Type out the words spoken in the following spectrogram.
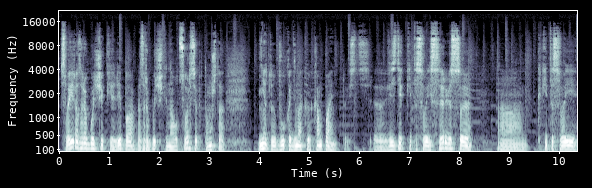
свои разработчики, либо разработчики на аутсорсе, потому что нету двух одинаковых компаний. То есть, э, везде какие-то свои сервисы, а, какие-то свои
